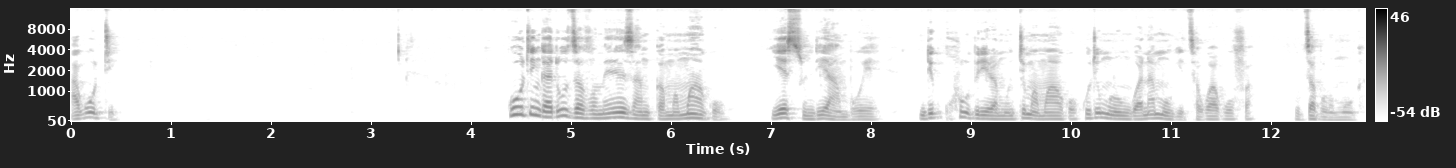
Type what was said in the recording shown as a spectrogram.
akuti kuti ngati udzavomereza mkamwa mwako yesu ndiye ambuye ndi kukhulupirira mu mtima mwako kuti mulungu anamuukitsa kwa akufa udzapulumuka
